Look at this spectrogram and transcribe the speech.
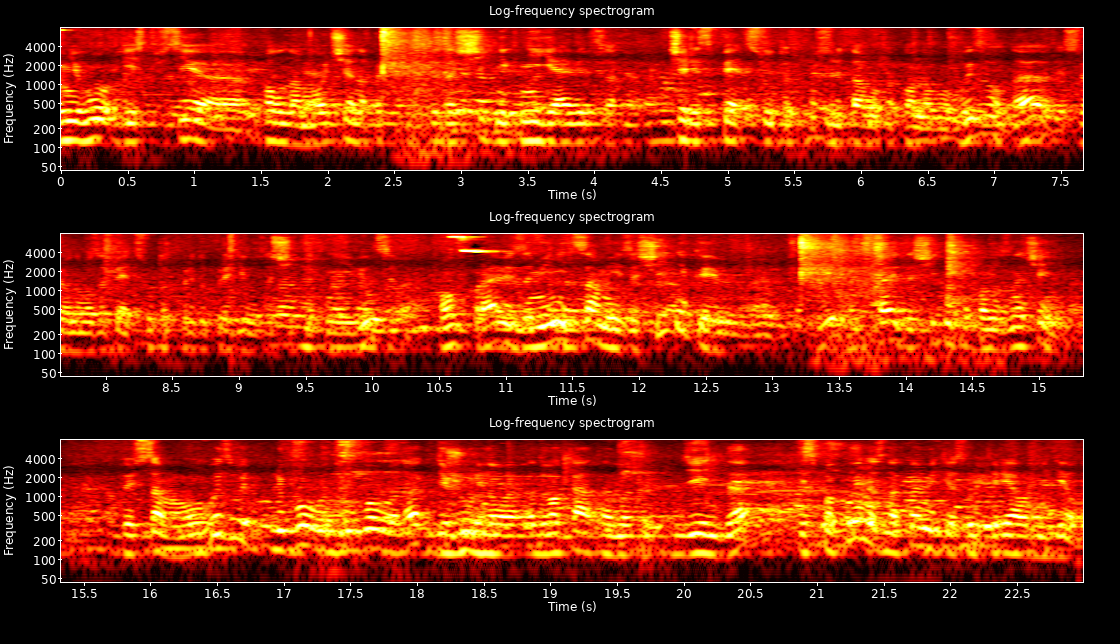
У него есть все э, полномочия, например, если защитник не явится через 5 суток после того, как он его вызвал, да, если он его за 5 суток предупредил, защитник не явился, он вправе заменить сам ей защитника и представить защитника по назначению. То есть сам его вызвать, любого другого, да, дежурного адвоката в этот день, да, и спокойно знакомить ее с материалами дела.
